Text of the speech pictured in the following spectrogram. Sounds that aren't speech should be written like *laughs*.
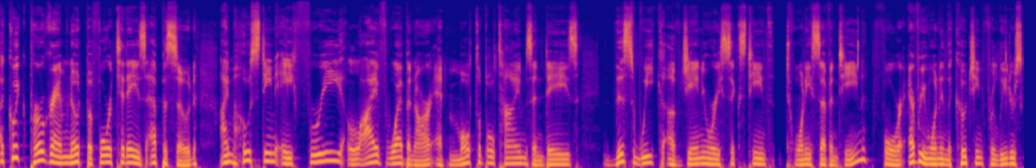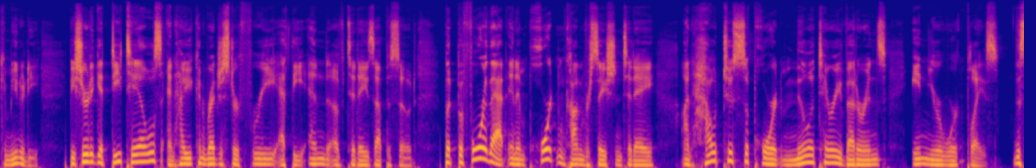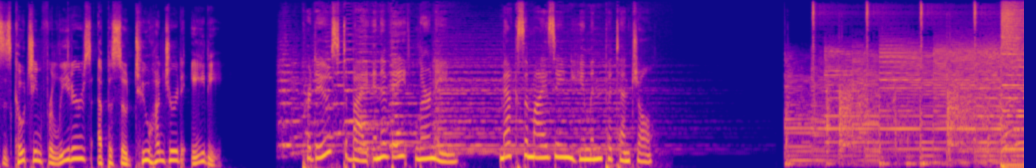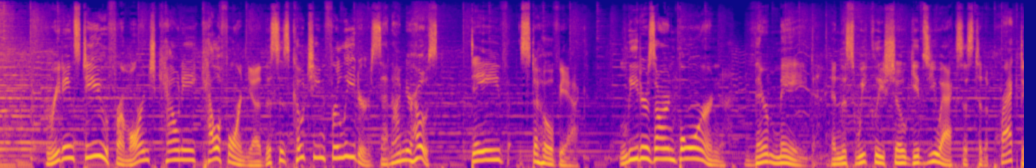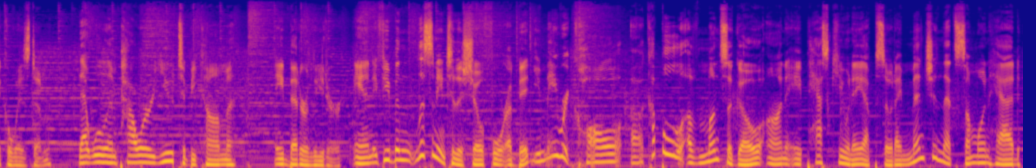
A quick program note before today's episode I'm hosting a free live webinar at multiple times and days this week of January 16th, 2017, for everyone in the Coaching for Leaders community. Be sure to get details and how you can register free at the end of today's episode. But before that, an important conversation today on how to support military veterans in your workplace. This is Coaching for Leaders, episode 280. Produced by Innovate Learning, maximizing human potential. Greetings to you from Orange County, California. This is Coaching for Leaders, and I'm your host, Dave Stachowiak. Leaders aren't born, they're made. And this weekly show gives you access to the practical wisdom that will empower you to become a better leader. And if you've been listening to the show for a bit, you may recall a couple of months ago on a past Q&A episode, I mentioned that someone had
